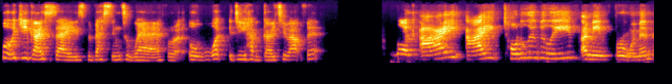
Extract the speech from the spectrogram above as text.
what would you guys say is the best thing to wear for or what do you have a go-to outfit Look, I I totally believe. I mean, for women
